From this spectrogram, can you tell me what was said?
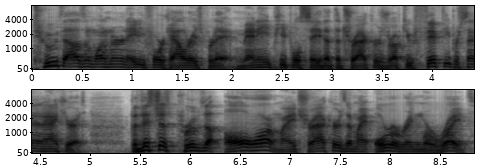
2,184 calories per day. Many people say that the trackers are up to 50% inaccurate. But this just proves that all along my trackers and my Oura ring were right.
